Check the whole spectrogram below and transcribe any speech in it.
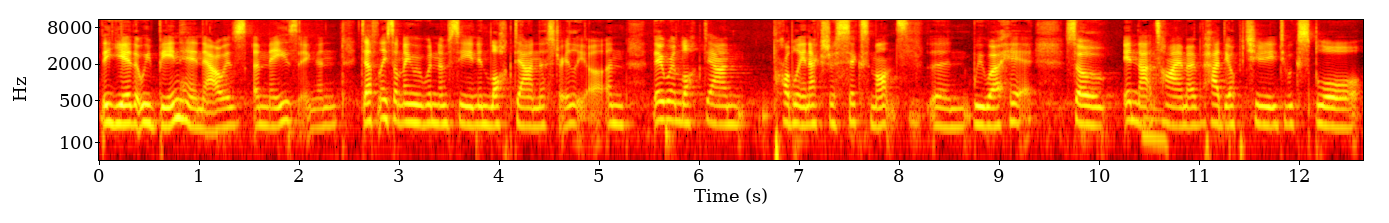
the year that we've been here now is amazing, and definitely something we wouldn't have seen in lockdown in Australia. And they were in lockdown probably an extra six months than we were here. So in that time, I've had the opportunity to explore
